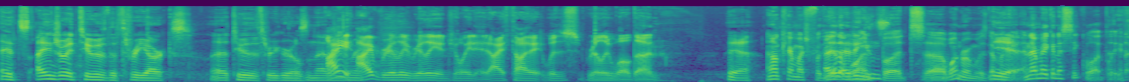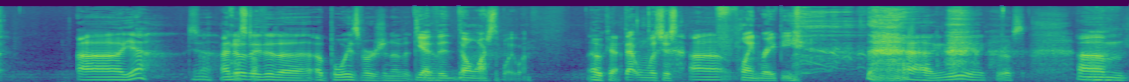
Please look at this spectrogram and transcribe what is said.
It's I enjoyed two of the three arcs, uh, two of the three girls in that. I, anime. I really, really enjoyed it. I thought it was really well done. yeah. I don't care much for the I- other I think one, but uh, One Room was never Yeah. good. and they're making a sequel, I believe. Uh, yeah. Yeah, I know cool they did a, a boys version of it too. Yeah, the, don't watch the boy one. okay. That one was just Uh, plain rapey. yeah, gross. Um,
